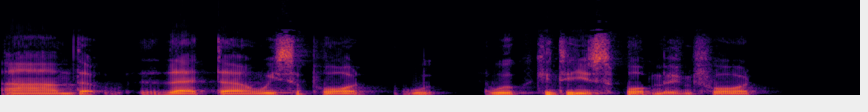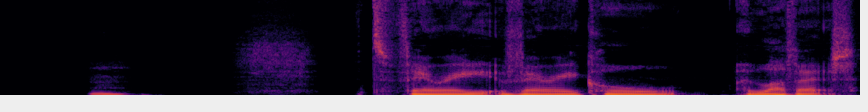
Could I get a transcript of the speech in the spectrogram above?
that that uh, we support. We'll continue to support moving forward. Hmm. It's very very cool. I love it.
